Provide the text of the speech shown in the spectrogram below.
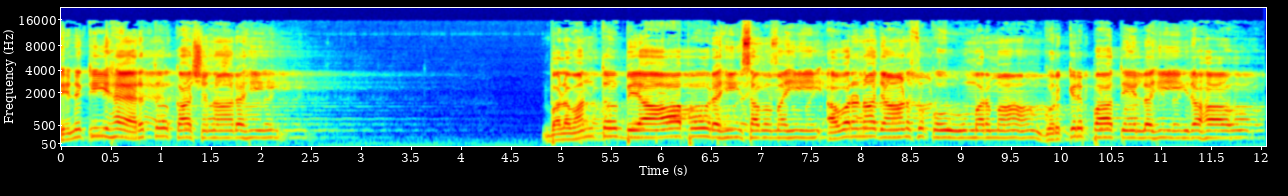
ਤਿਨ ਕੀ ਹੈਰਤ ਕਛ ਨਾ ਰਹੀ। ਬਲਵੰਤ ਵਿਆਪ ਰਹੀ ਸਭ ਮਹੀ, ਅਵਰ ਨਾ ਜਾਣ ਸਕੋ ਮਰਮਾ, ਗੁਰ ਕਿਰਪਾ ਤੇ ਲਹੀ ਰਹਾਉ।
